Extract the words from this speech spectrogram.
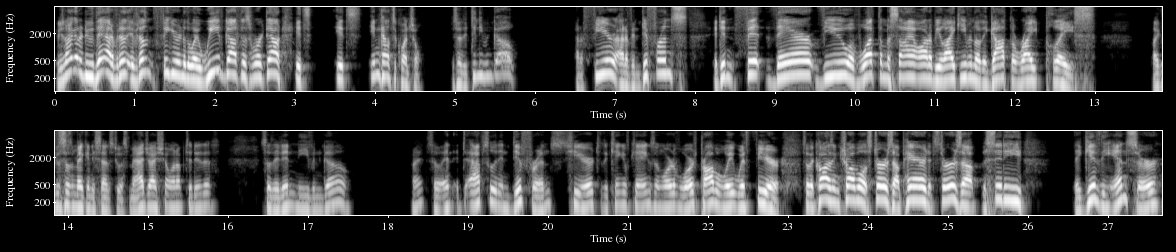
If he's not going to do that, if it, if it doesn't figure into the way we've got this worked out, it's it's inconsequential. So they didn't even go. Out of fear, out of indifference, it didn't fit their view of what the Messiah ought to be like, even though they got the right place. Like this doesn't make any sense to us. Magi showing up to do this. So they didn't even go. Right? So, an absolute indifference here to the King of Kings and Lord of Lords, probably with fear. So, they're causing trouble. It stirs up Herod. It stirs up the city. They give the answer,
